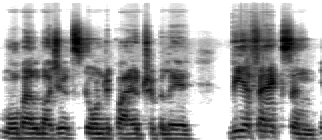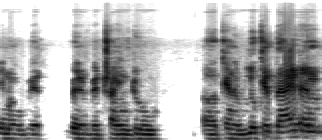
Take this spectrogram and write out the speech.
mobile budgets don't require AAA VFX, and you know we're we're, we're trying to uh, kind of look at that. And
